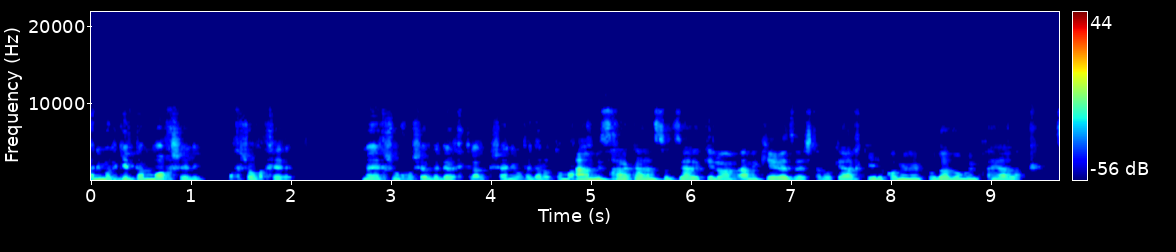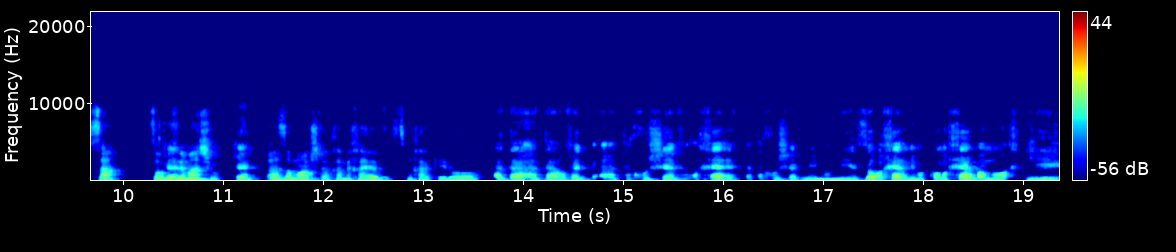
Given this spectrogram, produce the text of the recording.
אני מרגיל את המוח שלי לחשוב אחרת. מאיך שהוא חושב בדרך כלל כשאני עובד על אוטומט. המשחק הסוציאלי, כאילו, אה, מכיר את זה, שאתה לוקח כאילו כל מיני נקודות ואומרים לך יאללה, סע, צור כן, מזה משהו. כן. אז המוח שלך מחייב את עצמך כאילו... אתה, אתה עובד, אתה חושב אחרת, אתה חושב מאזור אחר, ממקום אחר במוח, כי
